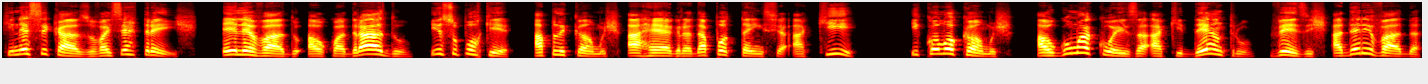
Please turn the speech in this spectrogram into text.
que, nesse caso, vai ser 3 elevado ao quadrado, isso porque aplicamos a regra da potência aqui e colocamos alguma coisa aqui dentro vezes a derivada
